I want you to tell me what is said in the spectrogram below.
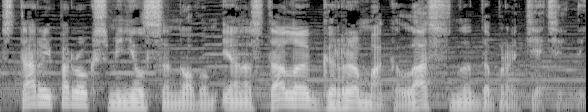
Старый порог сменился новым, и она стала громогласно добродетельной.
